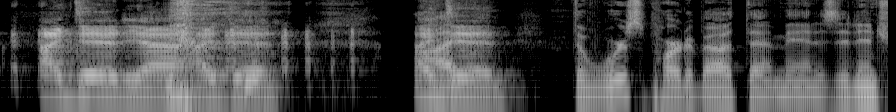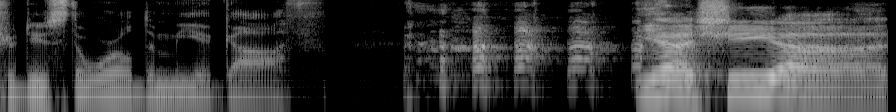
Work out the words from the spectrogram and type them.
I did, yeah, I did, I, I- did. The worst part about that man is it introduced the world to Mia Goth. Yeah, she. uh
